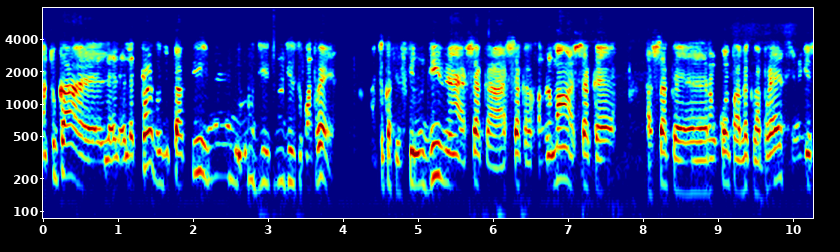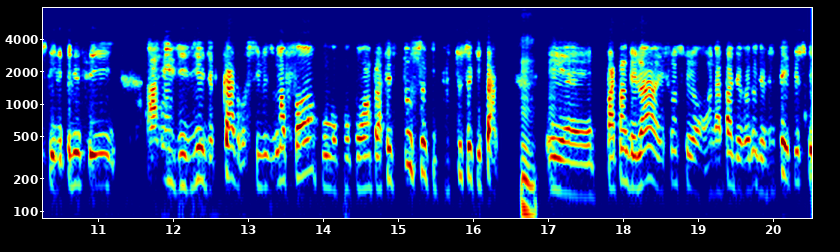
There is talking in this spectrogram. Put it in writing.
En tout cas, euh, les, cadres du parti nous, disent, nous, disent, le contraire. En tout cas, c'est ce qu'ils nous disent hein, à, chaque, à chaque rassemblement, à chaque, à chaque euh, rencontre avec la presse. Ils nous disent que le PDCI a un visier de cadres suffisamment fort pour, pour, remplacer tous ceux qui, tous ceux qui partent. Hmm. Et partant de là, je pense qu'on n'a pas de raison de douter, puisque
